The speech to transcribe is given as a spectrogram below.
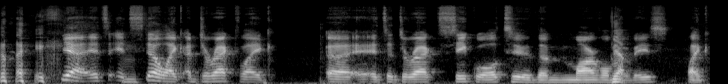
like, Yeah, it's it's still like a direct like uh it's a direct sequel to the Marvel Yep. movies. Like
